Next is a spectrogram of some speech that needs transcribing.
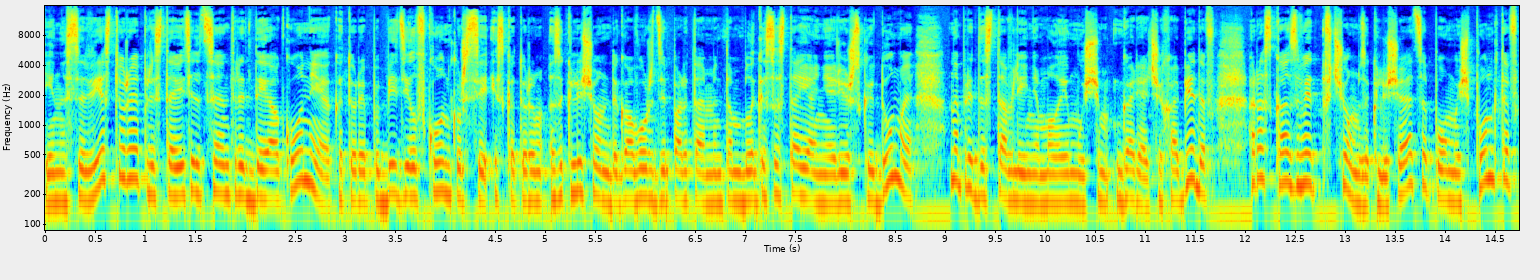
Инесса Вестуре, представитель центра Деакония, который победил в конкурсе и с которым заключен договор с Департаментом благосостояния Рижской думы на предоставление малоимущим горячих обедов, рассказывает, в чем заключается помощь пунктов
